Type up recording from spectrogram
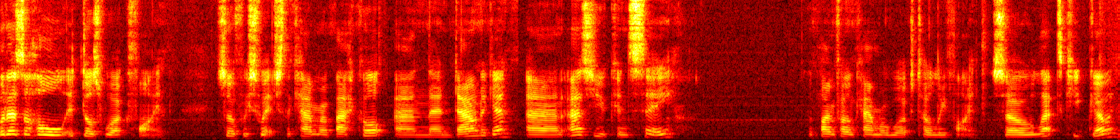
But as a whole, it does work fine. So if we switch the camera back up and then down again, and as you can see, the PinePhone camera works totally fine. So let's keep going,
